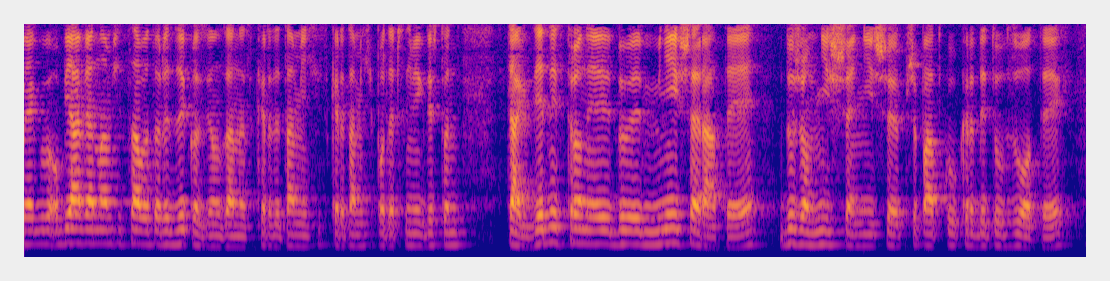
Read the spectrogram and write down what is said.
jakby objawia nam się całe to ryzyko związane z kredytami, z kredytami hipotecznymi, gdyż to tak, z jednej strony były mniejsze raty, dużo niższe niż w przypadku kredytów złotych,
